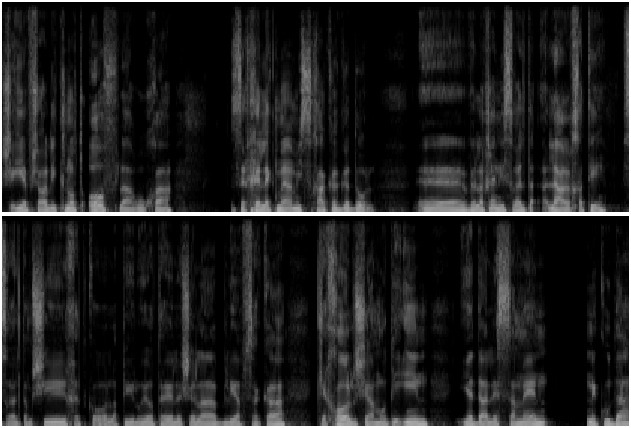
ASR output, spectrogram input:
שאי אפשר לקנות עוף לארוחה, זה חלק מהמשחק הגדול. ולכן ישראל, להערכתי, ישראל תמשיך את כל הפעילויות האלה שלה בלי הפסקה, ככל שהמודיעין ידע לסמן, נקודה,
